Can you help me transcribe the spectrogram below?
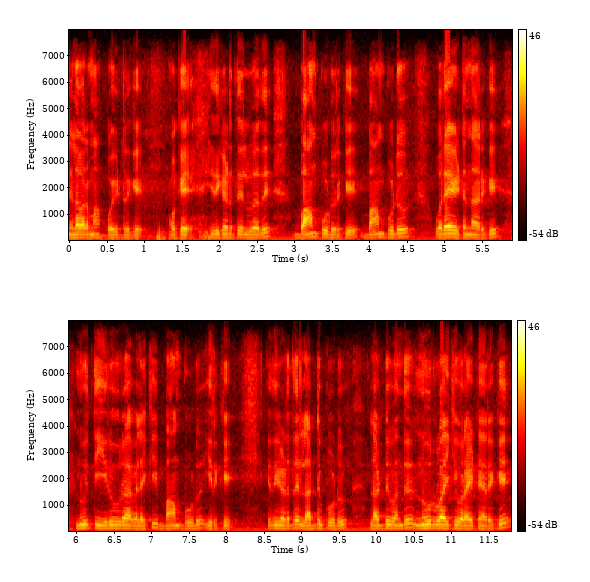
நிலவரமாக போயிட்டுருக்கு. ஓகே இதுக்கடுத்து உள்ளது பாம்பூடு இருக்குது பாம்பூடு ஒரே ஐட்டம் தான் இருக்குது நூற்றி இருபது ரூபா விலைக்கு பாம்பூடு இருக்குது இதுக்கடுத்து லட்டு பூடு லட்டு வந்து நூறுரூவாய்க்கு ஒரு ஐட்டம் இருக்குது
